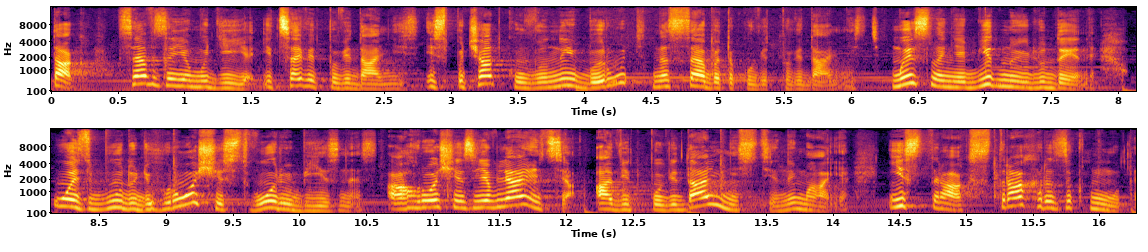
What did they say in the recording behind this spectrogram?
Так, це взаємодія і це відповідальність. І спочатку вони беруть на себе таку відповідальність. Мислення бідної людини. Ось будуть гроші, створю бізнес. А гроші з'являються, а відповідальності немає. І страх, страх ризикнути,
